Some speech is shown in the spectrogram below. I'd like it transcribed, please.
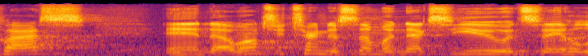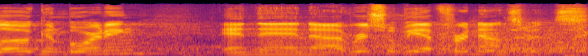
Class. And uh, why don't you turn to someone next to you and say hello, good morning. And then uh, Rich will be up for announcements.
